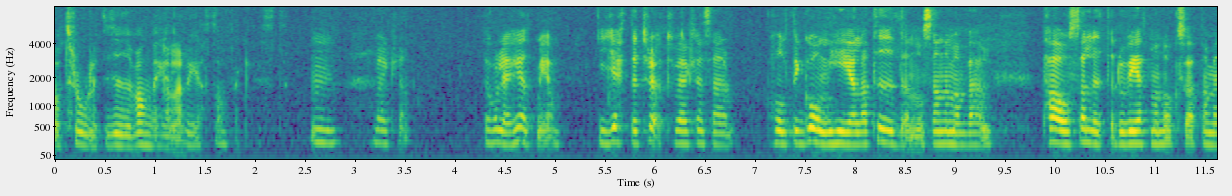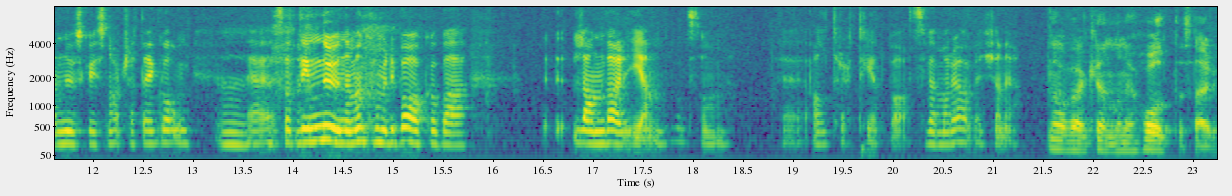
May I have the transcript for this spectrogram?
otroligt givande hela resan faktiskt. Mm, verkligen. Det håller jag helt med om. Jättetrött, verkligen så här hållit igång hela tiden och sen när man väl pausar lite då vet man också att "Ja, men nu ska vi snart sätta igång. Mm. Eh, Så att det är nu när man kommer tillbaka och bara eh, landar igen som all trötthet bara svämmar över känner jag. Ja, verkligen. Man har hållit det så här,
